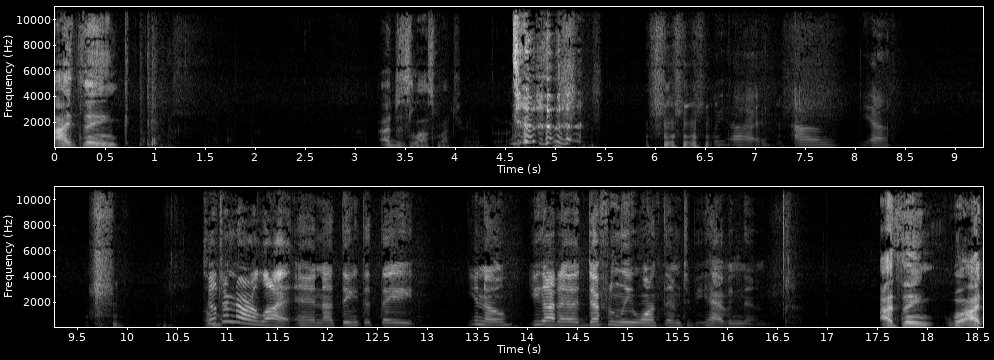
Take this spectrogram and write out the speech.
I think I just lost my train of thought. We had, Um, yeah. Children are a lot, and I think that they, you know, you gotta definitely want them to be having them. I think. Well, I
